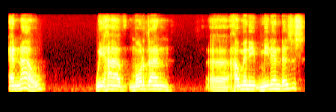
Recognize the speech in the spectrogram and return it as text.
And now we have more than uh, how many million deaths?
